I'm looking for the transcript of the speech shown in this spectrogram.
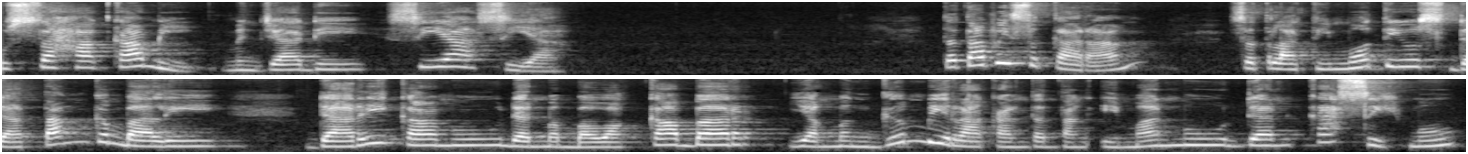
usaha kami menjadi sia-sia. Tetapi sekarang, setelah Timotius datang kembali dari kamu dan membawa kabar yang menggembirakan tentang imanmu dan kasihmu,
